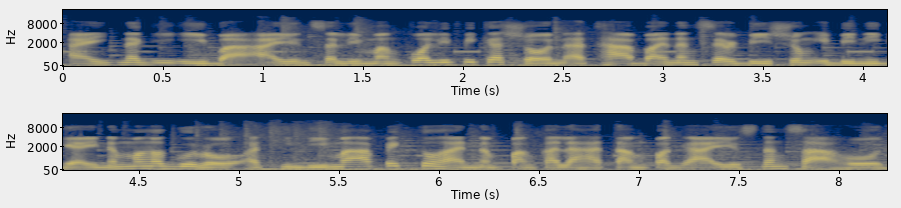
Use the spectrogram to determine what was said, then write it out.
ay nag-iiba ayon sa limang kwalifikasyon at haba ng serbisyong ibinigay ng mga guro at hindi maapektuhan ng pangkalahatang pag-ayos ng sahod.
